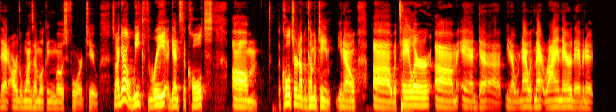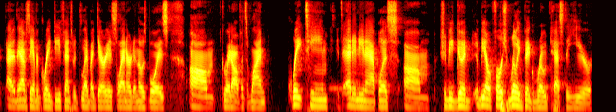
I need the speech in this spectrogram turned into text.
that are the ones I'm looking most forward to. So I got Week Three against the Colts. Um, the Colts are an up and coming team, you know, uh, with Taylor, um, and uh, you know now with Matt Ryan there, they have an, uh, they obviously have a great defense with led by Darius Leonard and those boys. Um, great offensive line, great team. It's at Indianapolis. Um, should be good. It'll be our first really big road test of the year.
